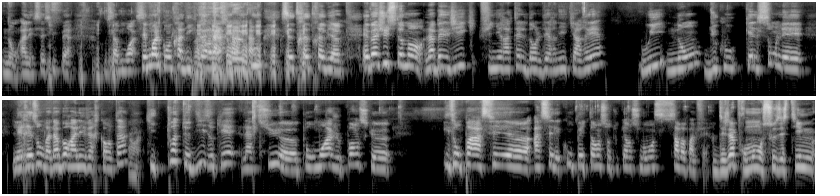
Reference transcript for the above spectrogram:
Non, allez, c'est super. Ça, moi, c'est moi le contradicteur là sur le coup. C'est très très bien. Et ben justement, la Belgique finira-t-elle dans le dernier carré? Oui, non. Du coup, quelles sont les, les raisons? On va d'abord aller vers Quentin, Ouais. qui toi te disent, ok, là-dessus, euh, pour moi, je pense que ils n'ont pas assez, euh, assez les compétences. En tout cas, en ce moment, ça va pas le faire. Déjà, pour moi, on sous-estime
